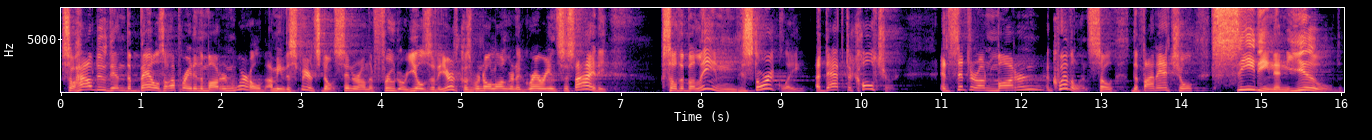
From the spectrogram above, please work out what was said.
So, how do then the Baals operate in the modern world? I mean, the spirits don't center on the fruit or yields of the earth because we're no longer an agrarian society. So, the Baalim historically adapt to culture and center on modern equivalents. So, the financial seeding and yield,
